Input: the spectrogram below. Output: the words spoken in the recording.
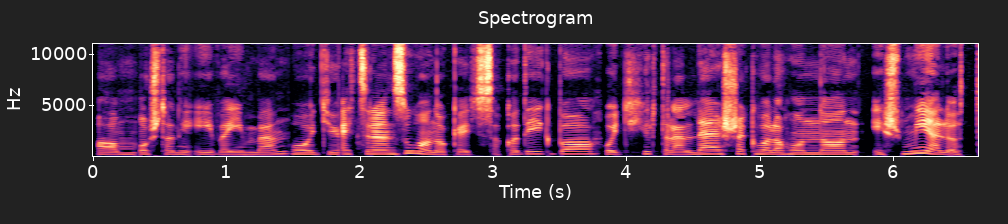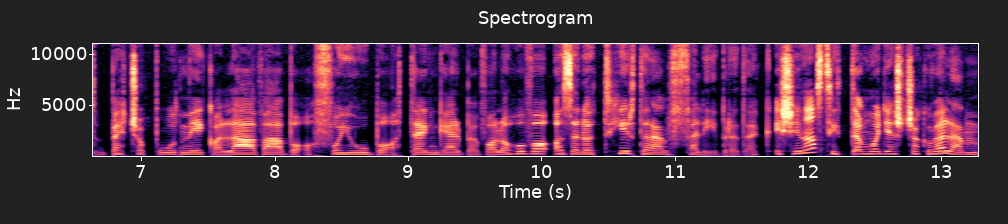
a mostani éveimben, hogy egyszerűen zuhanok egy szakadékba, hogy hirtelen leesek valahonnan, és mielőtt becsapódnék a lávába, a folyóba, a tengerbe valahova, azelőtt hirtelen felébredek. És én azt hittem, hogy ez csak velem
